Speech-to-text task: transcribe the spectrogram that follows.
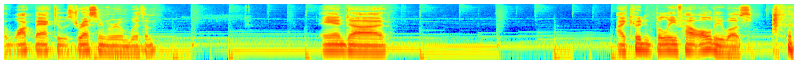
walk back to his dressing room with him, and uh, I couldn't believe how old he was. but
